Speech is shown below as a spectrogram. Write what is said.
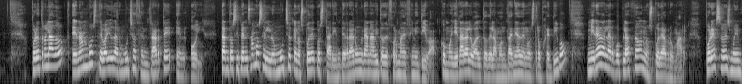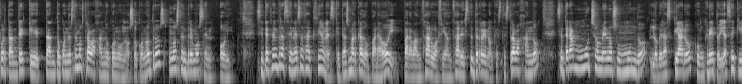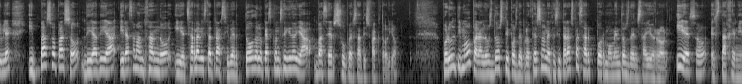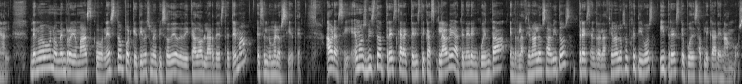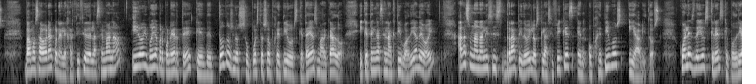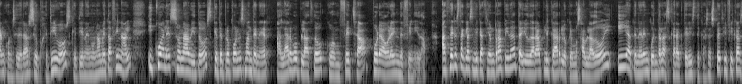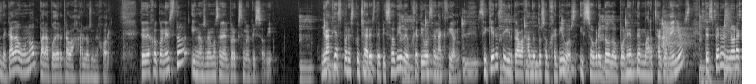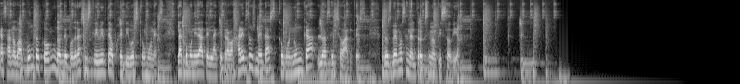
Por otro lado, en ambos te va a ayudar mucho a centrarte en hoy. Tanto si pensamos en lo mucho que nos puede costar integrar un gran hábito de forma definitiva, como llegar a lo alto de la montaña de nuestro objetivo, mirar a largo plazo nos puede abrumar. Por eso es muy importante que tanto cuando estemos trabajando con unos o con otros, nos centremos en hoy. Si te centras en esas acciones que te has marcado para hoy, para avanzar o afianzar este terreno que estés trabajando, se te hará mucho menos un mundo, lo verás claro, concreto y asequible, y paso a paso, día a día, irás avanzando y echar la vista atrás y ver todo lo que has conseguido ya va a ser súper satisfactorio. Por último, para los dos tipos de proceso necesitarás pasar por momentos de ensayo-error y eso está genial. De nuevo, no me enrollo más con esto porque tienes un episodio dedicado a hablar de este tema, es el número 7. Ahora sí, hemos visto tres características clave a tener en cuenta en relación a los hábitos, tres en relación a los objetivos y tres que puedes aplicar en ambos. Vamos ahora con el ejercicio de la semana y hoy voy a proponerte que de todos los supuestos objetivos que te hayas marcado y que tengas en activo a día de hoy, hagas un análisis rápido y los clasifiques en objetivos y hábitos. ¿Cuáles de ellos crees que podrían considerarse objetivos que tienen una meta final y cuáles son hábitos que te propones mantener a largo plazo fecha por ahora indefinida. Hacer esta clasificación rápida te ayudará a aplicar lo que hemos hablado hoy y a tener en cuenta las características específicas de cada uno para poder trabajarlos mejor. Te dejo con esto y nos vemos en el próximo episodio. Gracias por escuchar este episodio de Objetivos en Acción. Si quieres seguir trabajando en tus objetivos y sobre todo ponerte en marcha con ellos, te espero en noracasanova.com donde podrás suscribirte a Objetivos Comunes, la comunidad en la que trabajar en tus metas como nunca lo has hecho antes. Nos vemos en el próximo episodio.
